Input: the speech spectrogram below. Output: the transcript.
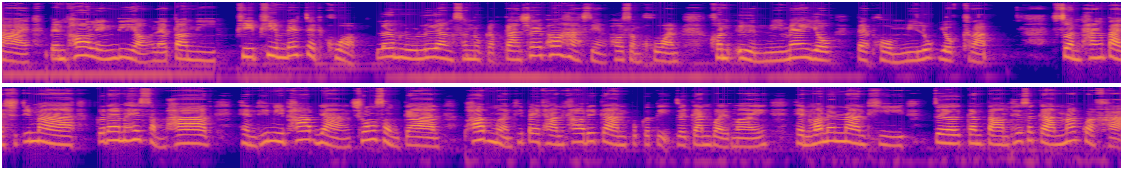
ต่ายเป็นพ่อเลี้ยงเดี่ยว และตอนนี้พีพิมได้เจ็ดขวบ เริ่มรู้เรื่องสนุกกับการช่วยพ่อหาเสียงพอสมควร คนอื่นมีแม่ยก แต่ผมมีลูกยกครับ ส่วนทางต่ายชุติมาก็ได้มาให้สัมภาษณ์ เห็นที่มีภาพอย่างช่วงสงกราร ภาพเหมือนที่ไปทานข้าวด้วยกันปกติเจอกันบ่อยไหม เห็นว่านานๆทีเจอกันตามเทศกาลมากกว่าค่ะ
